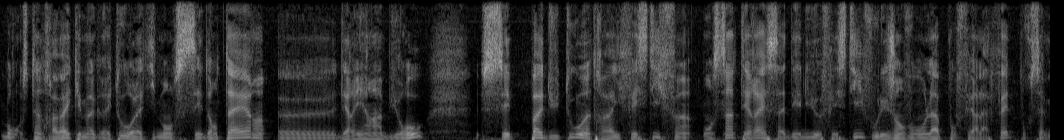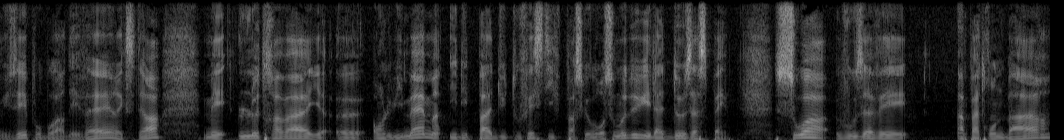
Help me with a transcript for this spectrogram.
Bon, c'est un travail qui est malgré tout relativement sédentaire, euh, derrière un bureau. C'est pas du tout un travail festif. hein. On s'intéresse à des lieux festifs où les gens vont là pour faire la fête, pour s'amuser, pour boire des verres, etc. Mais le travail euh, en lui-même, il n'est pas du tout festif parce que grosso modo, il a deux aspects. Soit vous avez un patron de bar,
